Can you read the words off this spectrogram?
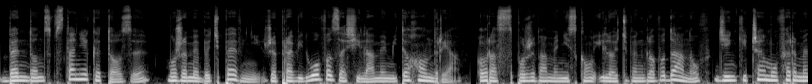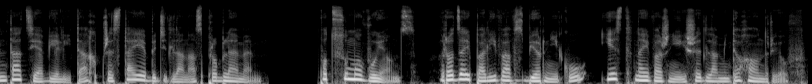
Będąc w stanie ketozy, możemy być pewni, że prawidłowo zasilamy mitochondria oraz spożywamy niską ilość węglowodanów, dzięki czemu fermentacja w jelitach przestaje być dla nas problemem. Podsumowując, rodzaj paliwa w zbiorniku jest najważniejszy dla mitochondriów.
